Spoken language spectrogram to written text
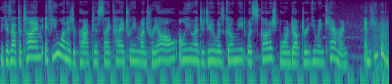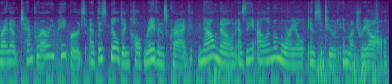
because at the time, if you wanted to practice psychiatry in Montreal, all you had to do was go meet with Scottish born Dr. Ewen Cameron, and he would write out temporary papers at this building called Ravenscrag, now known as the Allen Memorial Institute in Montreal.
